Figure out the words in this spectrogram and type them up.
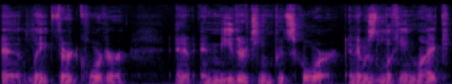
uh, late third quarter, and and neither team could score, and it was looking like.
